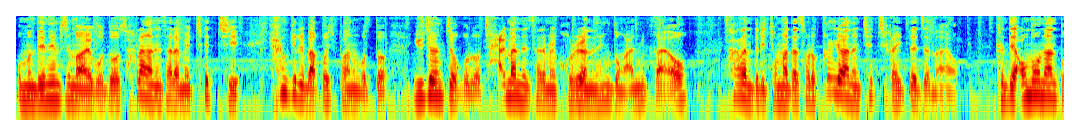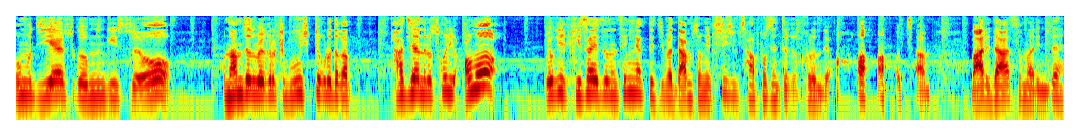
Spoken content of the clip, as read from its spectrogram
어머 내 냄새만 알고도 사랑하는 사람의 채취, 향기를 맡고 싶어 하는 것도 유전적으로 잘 맞는 사람을 고르려는 행동 아닐까요? 사람들이 저마다 서로 끌려하는 채취가 있다잖아요. 근데 어머 난 도무지 이해할 수가 없는 게 있어요. 남자는 왜 그렇게 무의식적으로다가 바지 안으로 손이 어머 여기 기사에서는 생략됐지만 남성의 74%가 그런데요. 참 말이 나와서 말인데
